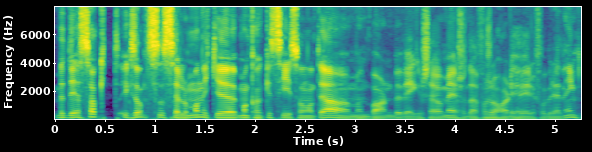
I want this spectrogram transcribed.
med det sagt, selv om man ikke man kan ikke si sånn at ja, men barn beveger seg jo mer, så derfor så har de høyere forbrenning.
